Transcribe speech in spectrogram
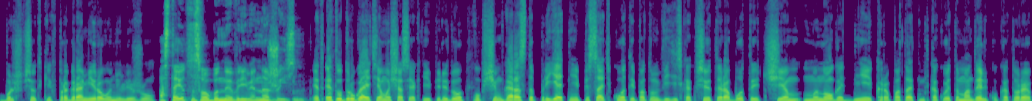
больше все-таки в программировании лежу. Остается свободное время на жизнь? Это, это другая тема, сейчас я к ней перейду. В общем, гораздо приятнее писать код и потом видеть, как все это работает, чем много дней кропотать над какой-то модельку, которая,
